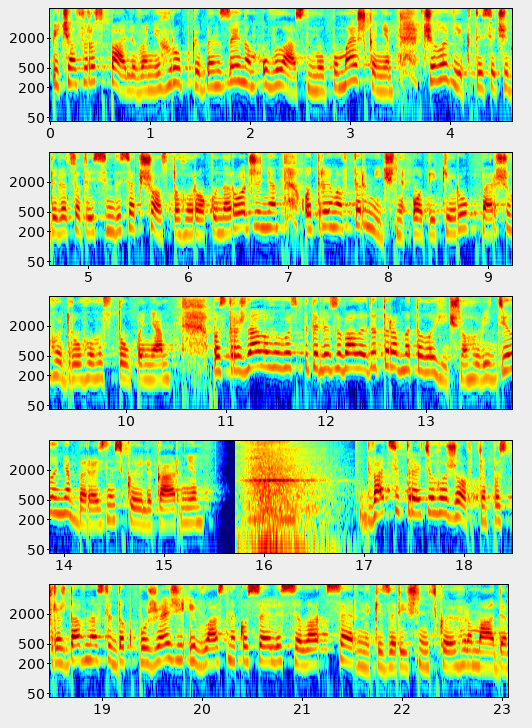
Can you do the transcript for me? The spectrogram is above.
під час розпалювання грубки бензином у власному помешканні чоловік 1986 року народження отримав термічний опіки рук першого-другого ступеня. Постраждалого госпіталізували до травматологічного відділення Березнівської лікарні. 23 жовтня постраждав внаслідок пожежі і власник оселі села Серники Зарічненської громади.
